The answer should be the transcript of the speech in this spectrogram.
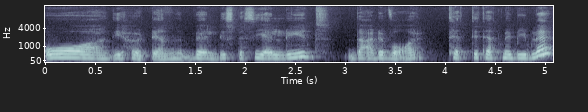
Og de hørte en veldig spesiell lyd der det var tett i tett med bibler.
